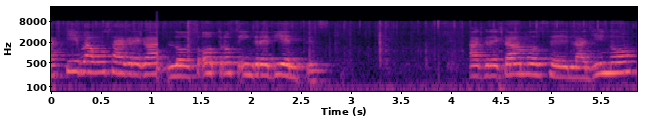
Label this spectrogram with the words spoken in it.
Aquí vamos a agregar los otros ingredientes. Agregamos el allino,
